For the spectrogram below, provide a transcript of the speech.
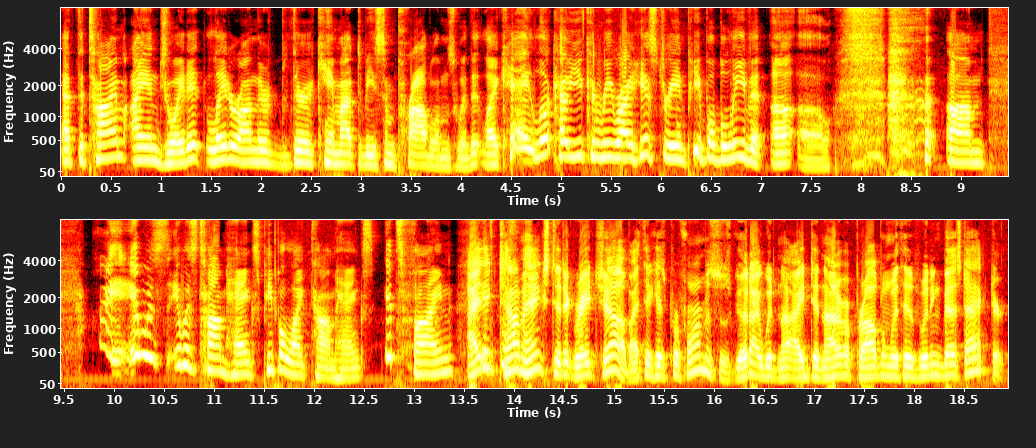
At the time, I enjoyed it. Later on, there there came out to be some problems with it. Like, hey, look how you can rewrite history and people believe it. Uh oh. um, it was it was Tom Hanks. People like Tom Hanks. It's fine. I think Tom Hanks did a great job. I think his performance was good. I would not, I did not have a problem with his winning Best Actor.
